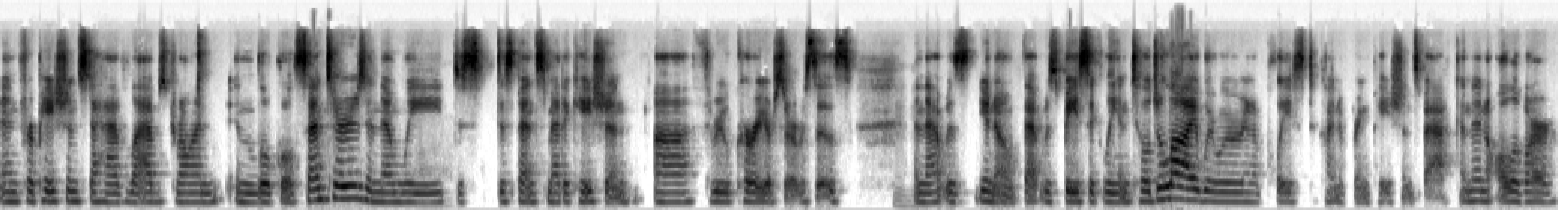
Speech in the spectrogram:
and for patients to have labs drawn in local centers, and then we dis- dispense medication uh, through courier services. Mm-hmm. And that was, you know, that was basically until July where we were in a place to kind of bring patients back. And then all of our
